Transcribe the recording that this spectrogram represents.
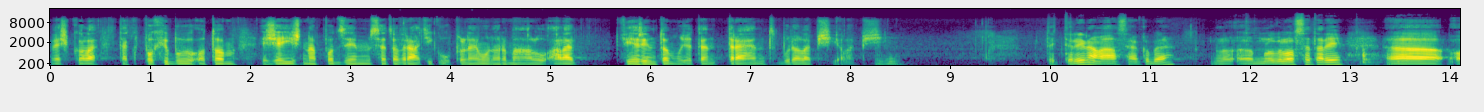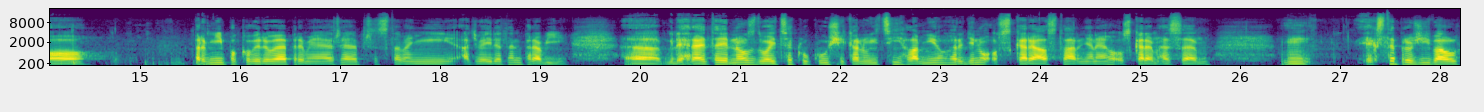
ve škole, tak pochybuju o tom, že již na podzim se to vrátí k úplnému normálu, ale věřím tomu, že ten trend bude lepší a lepší. Mm-hmm. Teď tedy na vás, Jakobe. Mluvilo se tady uh, o první pokovidové premiéře představení Ať vejde ten pravý, eh, kde hrajete jednoho z dvojice kluků šikanující hlavního hrdinu Oscara, stvárněného Oskarem Hesem. Hmm, jak jste prožíval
